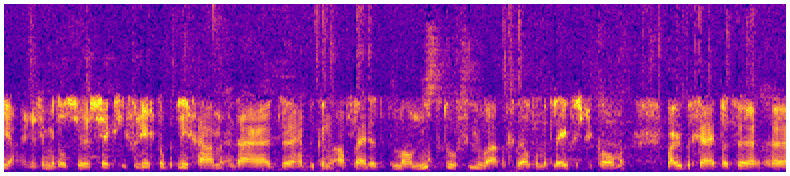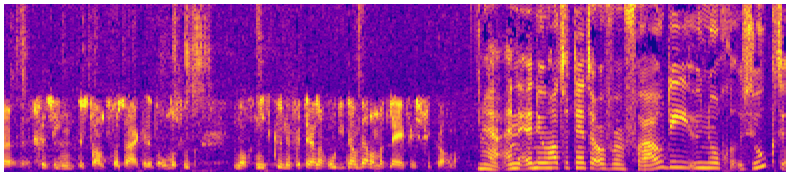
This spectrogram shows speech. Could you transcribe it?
Ja, er is inmiddels uh, sectie verricht op het lichaam. En daaruit uh, hebben we kunnen afleiden dat de man niet door vuurwapengeweld om het leven is gekomen. Maar u begrijpt dat we, uh, gezien de stand van zaken in het onderzoek, nog niet kunnen vertellen hoe die dan wel om het leven is gekomen. Ja, en, en u had het net over een vrouw die u nog zoekt.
